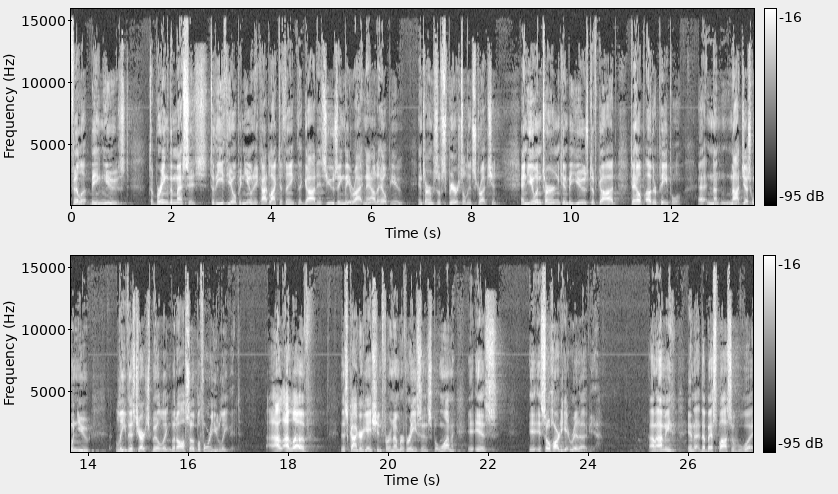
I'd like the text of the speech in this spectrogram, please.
Philip, being used to bring the message to the Ethiopian eunuch. I'd like to think that God is using me right now to help you in terms of spiritual instruction. And you, in turn, can be used of God to help other people uh, not, just when you leave this church building, but also before you leave it. I, I love this congregation for a number of reasons, but one is it's so hard to get rid of you. I mean, in the best possible way.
